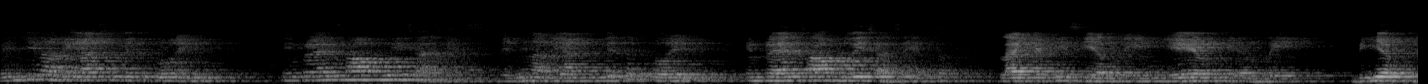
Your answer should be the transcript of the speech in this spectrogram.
Benzene on reaction with chlorine in presence of Lewis acids. Benzene on reaction with chlorine in presence of Lewis acids like FeCl3, AlCl3, BF3.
